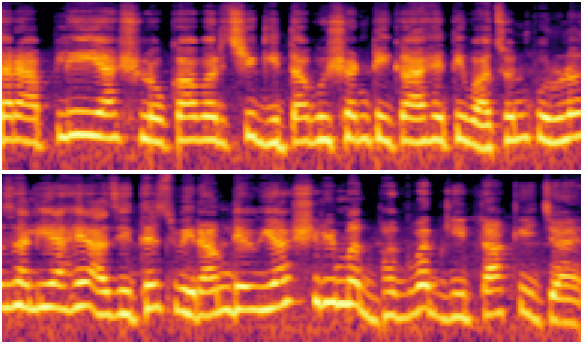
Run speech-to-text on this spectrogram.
तर आपली या श्लोकावरची गीताभूषण टीका आहे ती वाचून पूर्ण झाली आहे. आज इथेच विराम देऊया. श्रीमद भगवत गीता की जय.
